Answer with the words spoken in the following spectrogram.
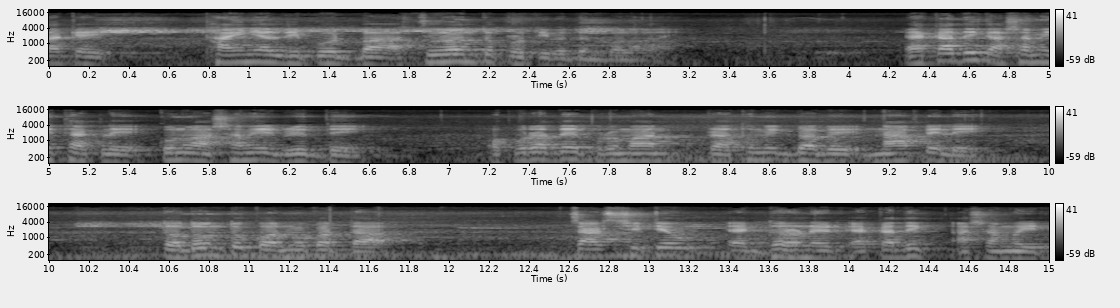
তাকে ফাইনাল রিপোর্ট বা চূড়ান্ত প্রতিবেদন বলা হয়। একাধিক আসামি থাকলে কোনো আসামির বিরুদ্ধে অপরাধের প্রমাণ প্রাথমিকভাবে না পেলে তদন্ত কর্মকর্তা চার্জশিটেও এক ধরনের একাধিক আসামির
